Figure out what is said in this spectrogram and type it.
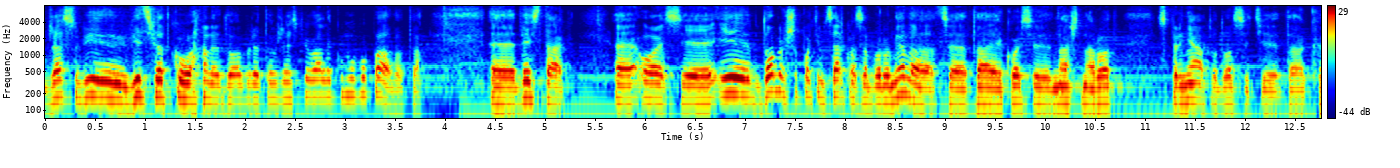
вже собі відсвяткували добре, то вже співали кому попало. Та. Е, десь так. Е, ось, е, і добре, що потім церква заборонила це, та якось е, наш народ сприйняв то досить так.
